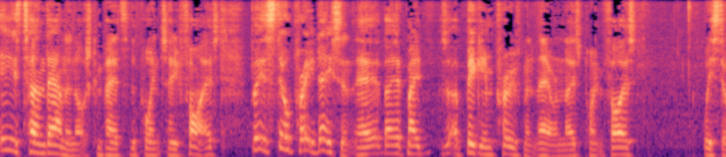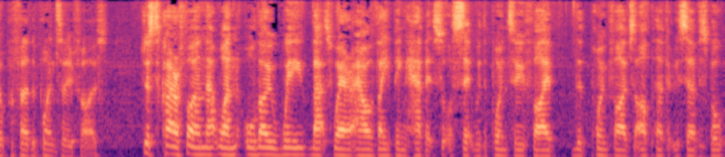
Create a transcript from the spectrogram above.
it is turned down a notch compared to the .25s but it's still pretty decent. Uh, they have made a big improvement there on those point fives. We still prefer the point two fives. Just to clarify on that one, although we that's where our vaping habits sort of sit with the .25, the .5s are perfectly serviceable,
